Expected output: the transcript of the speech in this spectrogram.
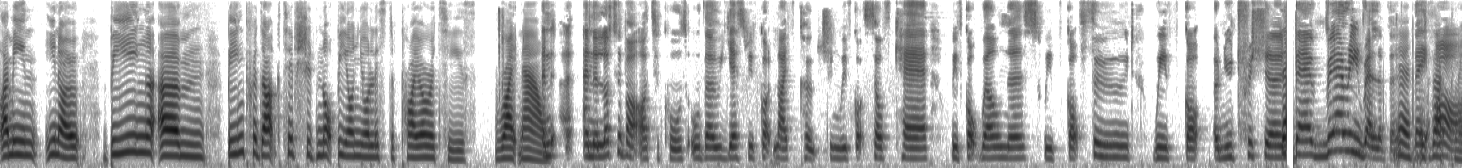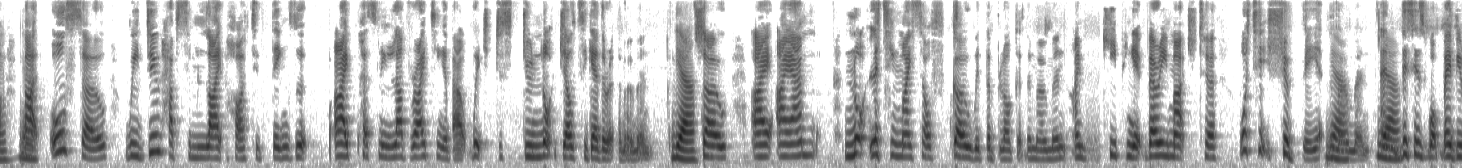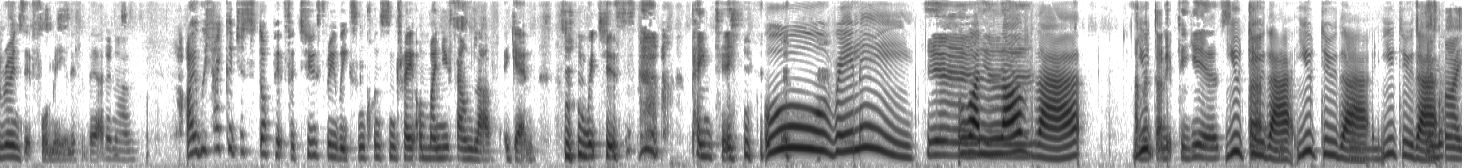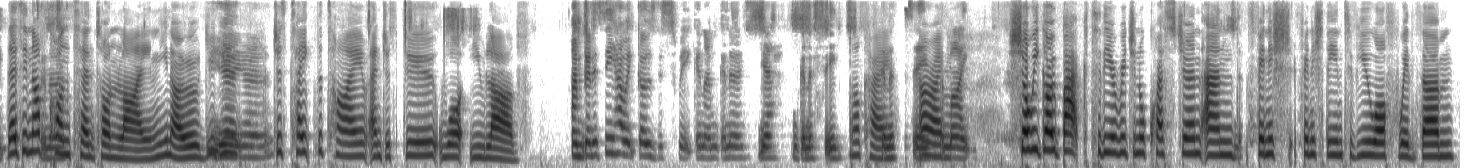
I mean, you know, being um, being productive should not be on your list of priorities right now. And and a lot of our articles, although yes, we've got life coaching, we've got self care, we've got wellness, we've got food, we've got a nutrition. They're very relevant. Yeah, they exactly, are. yeah. But also, we do have some light-hearted things that I personally love writing about, which just do not gel together at the moment. yeah. So I, I am not letting myself go with the blog at the moment. I'm keeping it very much to what it should be at the Yeah, moment. yeah. And this is what maybe ruins it for me a little bit. I don't know. I wish I could just stop it for two, three weeks and concentrate on my newfound love again, which is painting. oh, really? yeah. Oh, I yeah, love that. I You haven't done it for years. you do that. You do that. You do that. might. There's enough content online, you know. You, Yeah, you yeah. Just take the time and just do what you love. I'm going to see how it goes this week, and I'm going to, yeah, I'm going to see. Okay. Gonna see. All right. I might. Shall we go back to the original question and finish finish the interview off with um,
